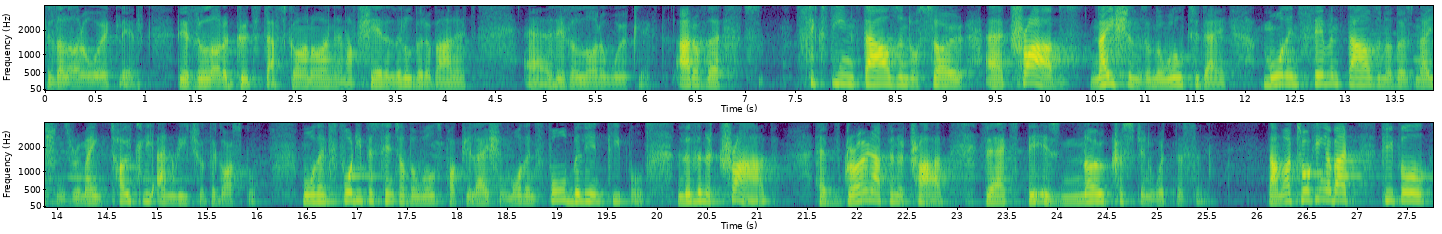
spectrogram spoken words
There's a lot of work left. There's a lot of good stuff's gone on, and I've shared a little bit about it. Uh, there's a lot of work left. Out of the 16,000 or so uh, tribes, nations in the world today, more than 7,000 of those nations remain totally unreached with the gospel. More than 40% of the world's population, more than 4 billion people, live in a tribe, have grown up in a tribe that there is no Christian witness in. Now, I'm not talking about people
